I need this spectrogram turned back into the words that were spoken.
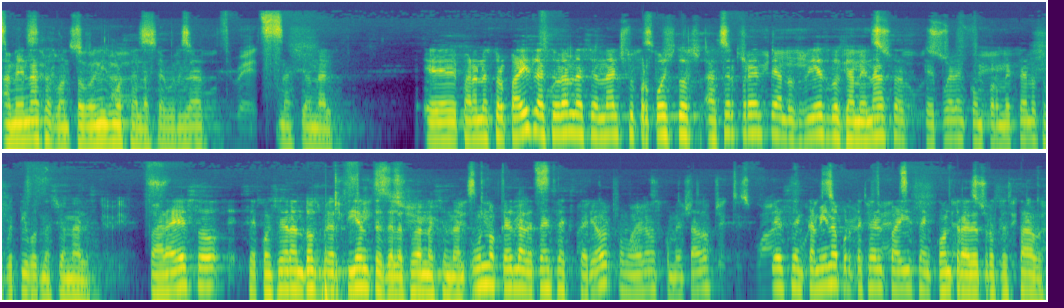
amenazas o antagonismos a la seguridad nacional. Eh, para nuestro país, la seguridad nacional, su propósito es hacer frente a los riesgos y amenazas que pueden comprometer los objetivos nacionales. Para eso se consideran dos vertientes de la seguridad nacional. Uno que es la defensa exterior, como ya hemos comentado, que se encamina a proteger el país en contra de otros estados.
